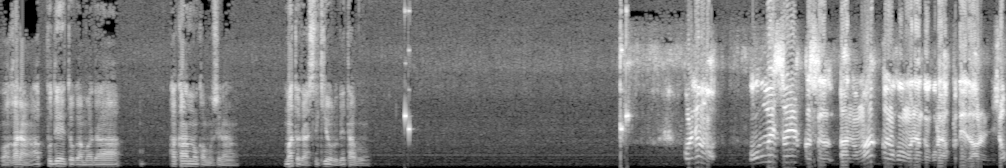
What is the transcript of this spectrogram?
わからん。アップデートがまだあかんのかもしらん。また出してきよるで多分。これでも、OSX、あの、Mac の方もなんかこれアップデートあるんでしょ？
